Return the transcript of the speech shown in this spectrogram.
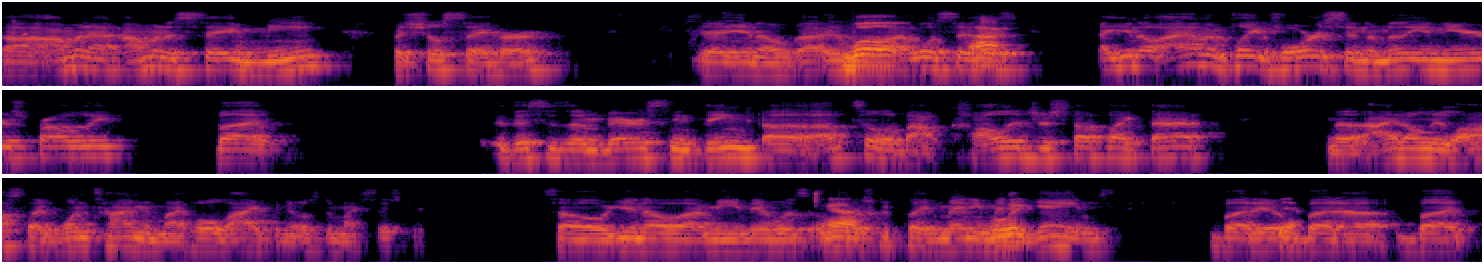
Uh, I'm gonna I'm gonna say me, but she'll say her. Yeah, you know. uh, Well, Well, I will say I- this. Uh, You know, I haven't played horse in a million years, probably, but this is an embarrassing thing. Uh, up till about college or stuff like that, uh, I'd only lost like one time in my whole life, and it was to my sister. So you know, I mean, it was of Yeah. course we played many many We- games, but it Yeah. but uh but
